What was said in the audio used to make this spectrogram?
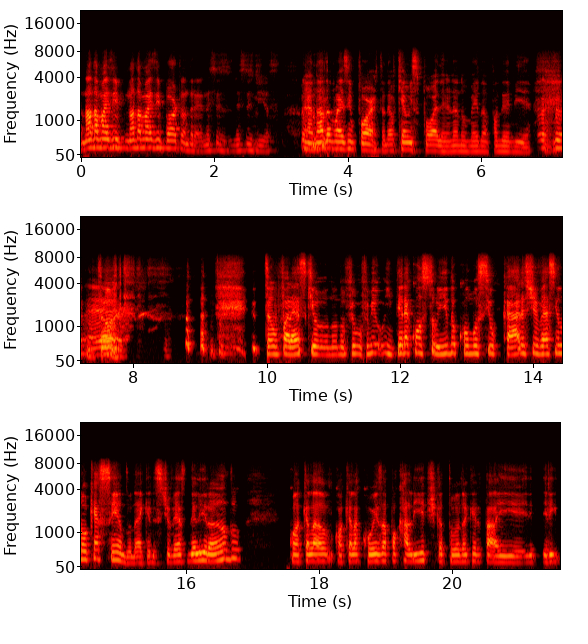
nada mais, nada mais importa, André, nesses, nesses dias. É, nada mais importa, né? O que é um spoiler, né? No meio da pandemia. Então, é. então parece que no, no, filme, o filme inteiro é construído como se o cara estivesse enlouquecendo, né? Que ele estivesse delirando com aquela, com aquela coisa apocalíptica toda que ele tá aí. Ele, ele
